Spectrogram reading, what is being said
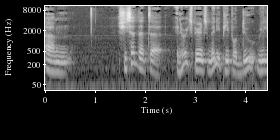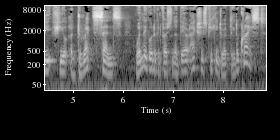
um, she said that uh, in her experience, many people do really feel a direct sense when they go to confession that they are actually speaking directly to Christ.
